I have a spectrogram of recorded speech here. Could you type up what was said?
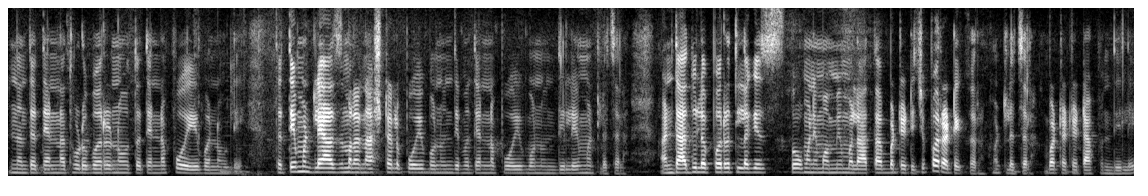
नंतर त्यांना थोडं बरं नव्हतं त्यांना पोहे बनवले. तर ते म्हटले आज मला नाश्त्याला पोहे बनवून दे. मग त्यांना पोहे बनवून दिले. म्हटलं चला. आणि दादूला परत लगेच तो म्हणे मम्मी मला आता बटाट्याचे पराठे कर. म्हटलं चला बटाटे टाकून दिले.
